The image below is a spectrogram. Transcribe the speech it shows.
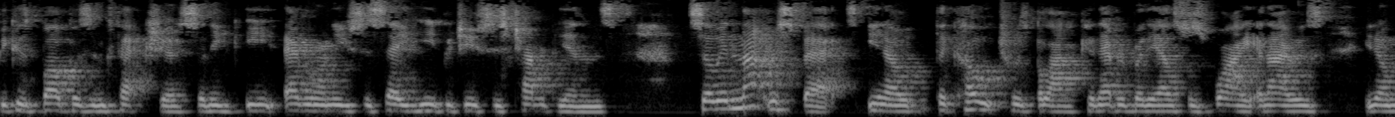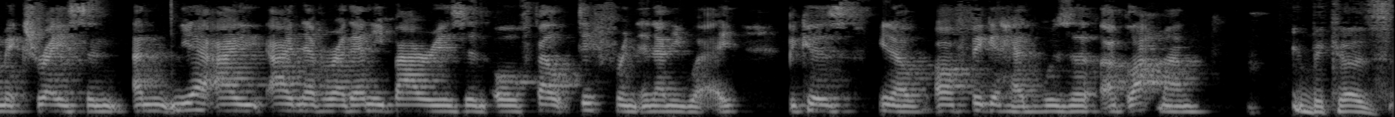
because Bob was infectious and he, he, everyone used to say he produces champions. So in that respect, you know, the coach was black and everybody else was white and I was, you know, mixed race. And, and yeah, I, I never had any barriers and, or felt different in any way because, you know, our figurehead was a, a black man because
